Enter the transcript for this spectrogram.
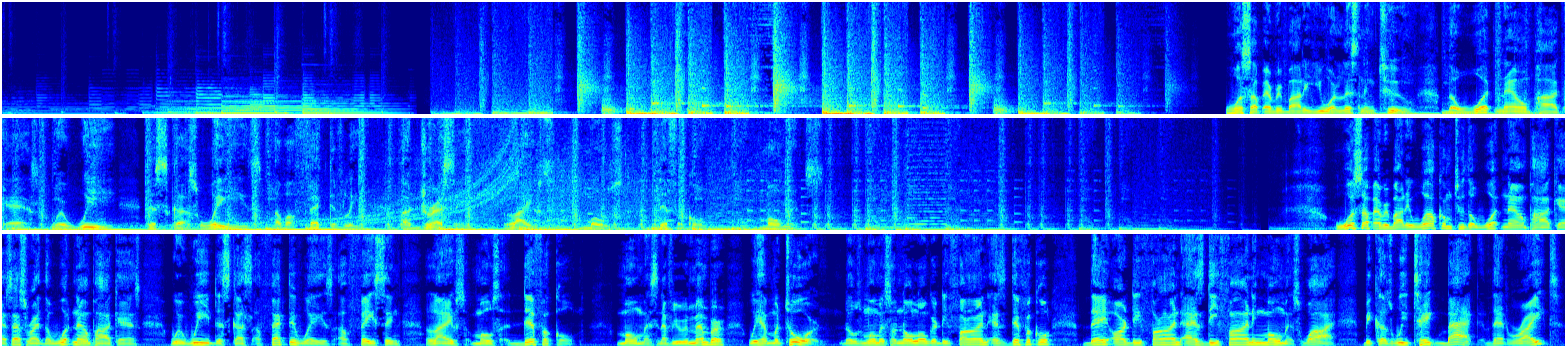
What's up, everybody? You are listening to the What Now podcast, where we discuss ways of effectively addressing life's most difficult moments. What's up, everybody? Welcome to the What Now podcast. That's right, the What Now podcast, where we discuss effective ways of facing life's most difficult moments. And if you remember, we have matured. Those moments are no longer defined as difficult. They are defined as defining moments. Why? Because we take back that right,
